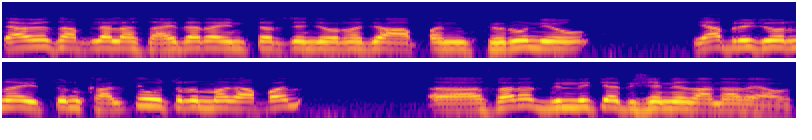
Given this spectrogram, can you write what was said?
त्यावेळेस आपल्याला सायदारा इंटरचेंजवरनं जेव्हा आपण फिरून येऊ या ब्रिजवरनं इथून खालती उतरून मग आपण सरस सरळ दिल्लीच्या दिशेने जाणार आहोत.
